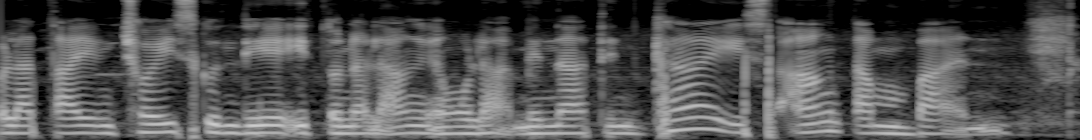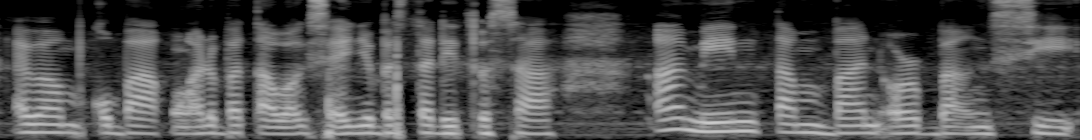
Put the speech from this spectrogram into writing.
Wala tayong choice kundi ito na lang yung ulamin natin guys. Ang tamban. Ewan ko ba kung ano ba tawag sa inyo. Basta dito sa amin, tamban or bangsi.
